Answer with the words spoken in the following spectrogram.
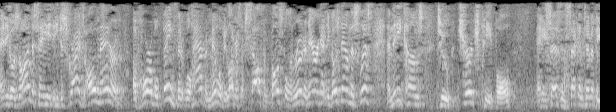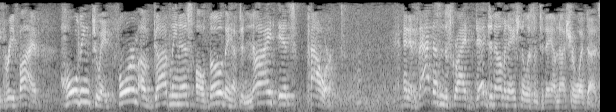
And he goes on to say, he, he describes all manner of, of horrible things that will happen. Men will be lovers of self and boastful and rude and arrogant. And he goes down this list. And then he comes to church people, and he says in 2 Timothy 3 5, holding to a form of godliness, although they have denied its power. And if that doesn't describe dead denominationalism today, I'm not sure what does.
